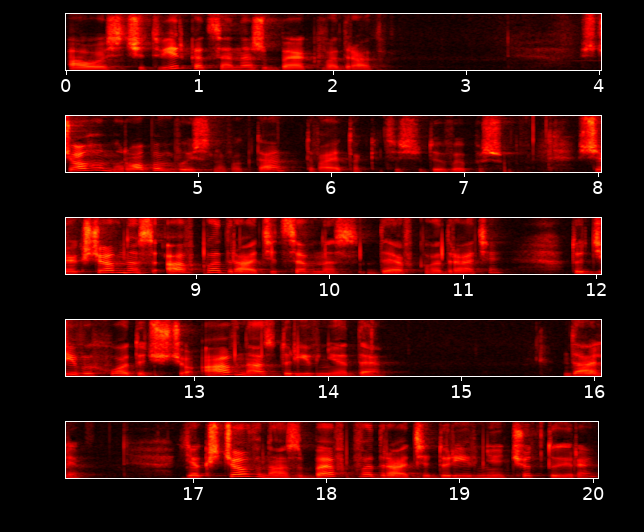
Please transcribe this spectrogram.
А ось четвірка це наш b квадрат. З чого ми робимо висновок? Да? Давай я так це сюди випишу. Що якщо в нас а в квадраті, це в нас d в квадраті, тоді виходить, що а в нас дорівнює d. Далі, якщо в нас b в квадраті дорівнює 4,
